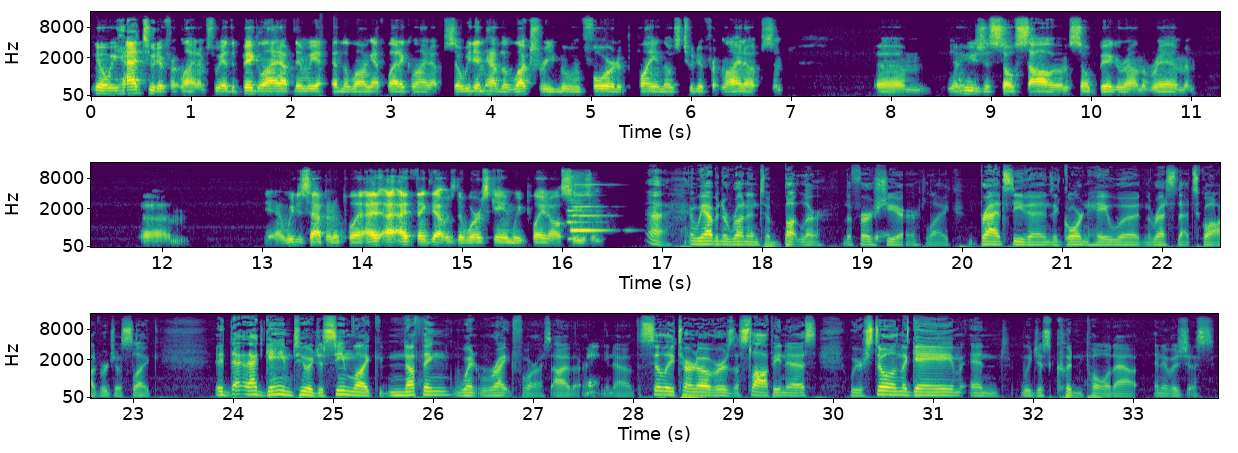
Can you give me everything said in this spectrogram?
you know, we had two different lineups. We had the big lineup, then we had the long athletic lineup. So we didn't have the luxury moving forward of playing those two different lineups. And, um, you know, he was just so solid and so big around the rim. And, um, yeah, we just happened to play. I, I- think that was the worst game we played all season. Ah, and we happened to run into Butler the first year. Like Brad Stevens and Gordon Hayward and the rest of that squad were just like, it, that, that game too. It just seemed like nothing went right for us either. You know, the silly turnovers, the sloppiness. We were still in the game, and we just couldn't pull it out. And it was just,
